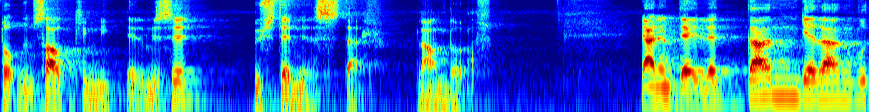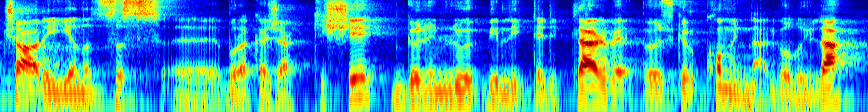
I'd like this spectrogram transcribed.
toplumsal kimliklerimizi üstleniriz der Landauer. Yani devletten gelen bu çağrıyı yanıtsız e, bırakacak kişi gönüllü birliktelikler ve özgür komünler yoluyla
